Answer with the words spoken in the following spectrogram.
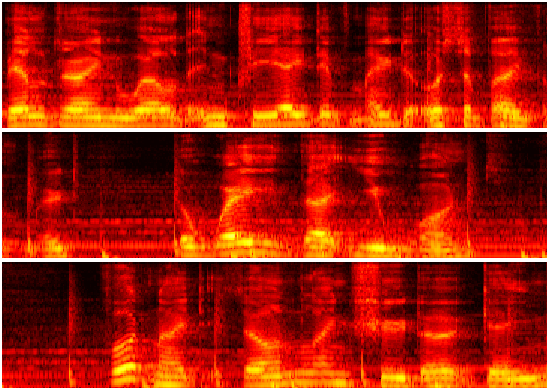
Build your own world in creative mode or survival mode, the way that you want. Fortnite is an online shooter game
